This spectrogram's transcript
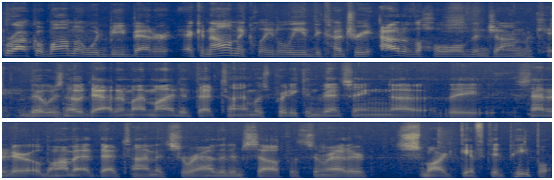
Barack Obama would be better economically to lead the country out of the hole than John McCain. There was no doubt in my mind at that time. It was pretty convincing. Uh, the Senator Obama at that time had surrounded himself with some rather smart, gifted people.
